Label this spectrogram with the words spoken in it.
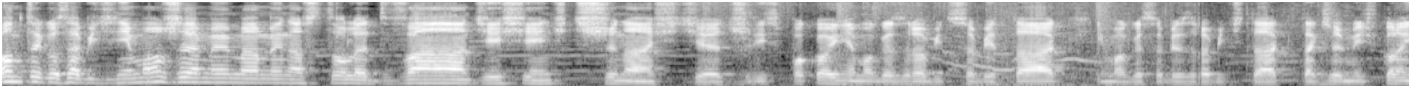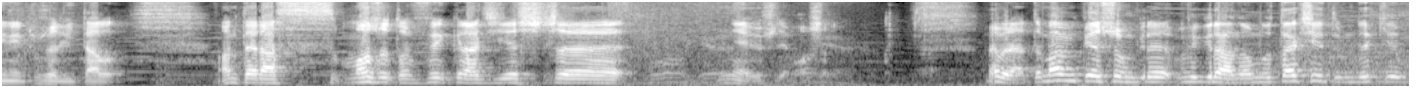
On tego zabić nie może. My mamy na stole 2, 10, 13, czyli spokojnie mogę zrobić sobie tak i mogę sobie zrobić tak, tak żeby mieć w kolejnej turze Lital. On teraz może to wygrać jeszcze. Nie, już nie może. Dobra, to mamy pierwszą grę wygraną. No tak się tym dekiem.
